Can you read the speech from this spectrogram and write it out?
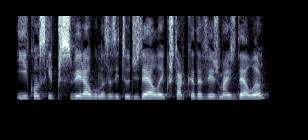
e conseguir perceber algumas atitudes dela e gostar cada vez mais dela,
